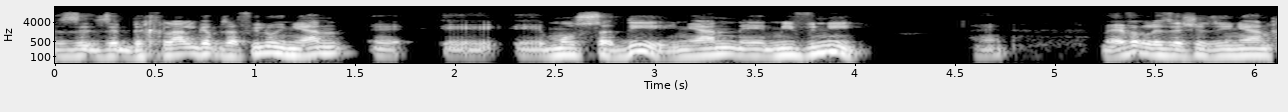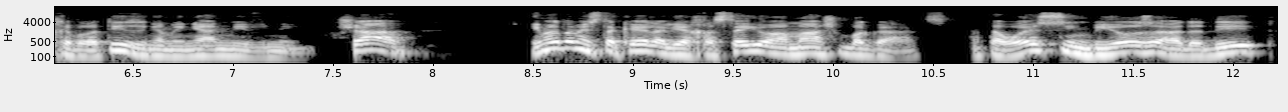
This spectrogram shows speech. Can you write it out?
זה, זה בכלל גם, זה אפילו עניין אה, אה, מוסדי, עניין מבני. כן? מעבר לזה שזה עניין חברתי, זה גם עניין מבני. עכשיו, אם אתה מסתכל על יחסי יועמ"ש בג"ץ, אתה רואה סימביוזה הדדית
